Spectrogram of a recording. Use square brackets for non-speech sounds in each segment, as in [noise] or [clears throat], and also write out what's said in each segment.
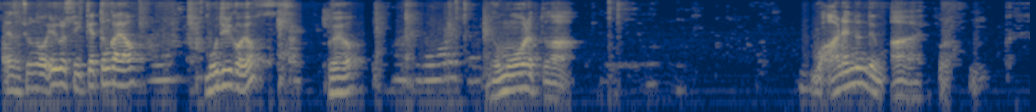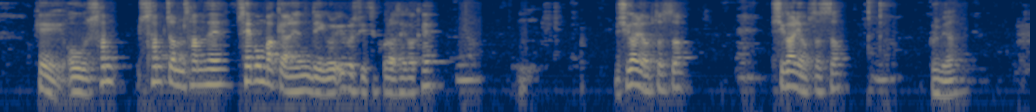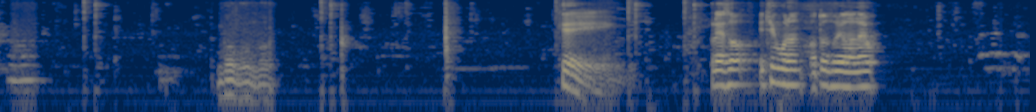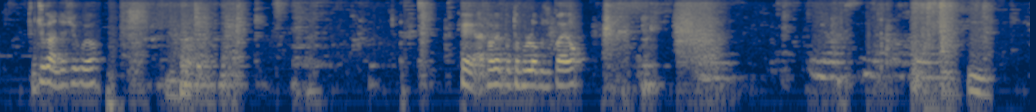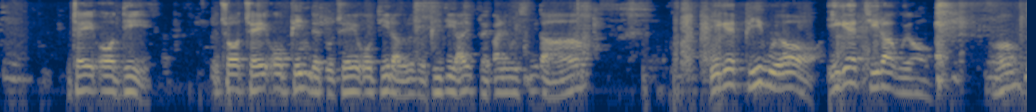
그래서 준호 읽을 수 있겠던가요? 아니요. 못 읽어요? 왜요? 아, 너무 어렵죠. 너무 어렵더나. 뭐 안 했는데 아 뭐라. 음. 오케이. 어우 3 3.3회 세 번밖에 안 했는데 이걸 읽을 수 있을 거라 생각해? 아니요. 시간이 없었어? 네. 시간이 없었어? 아니요. 그러면 어, 뭐뭐 뭐. 오케이. 그래서 이 친구는 어떤 소리가 나나요? 이쪽에 앉으시고요. 오케이, 알파벳부터 불러볼까요? 음. J-O-D. 저 J-O-B인데 또 J-O-D라 그래서 BD 아직도 헷갈리고 있습니다. 이게 B고요. 이게 D라고요. 어? [clears throat]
